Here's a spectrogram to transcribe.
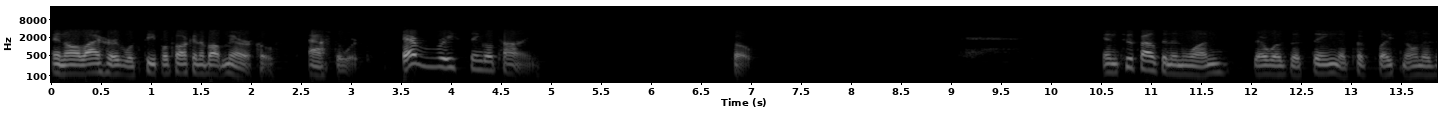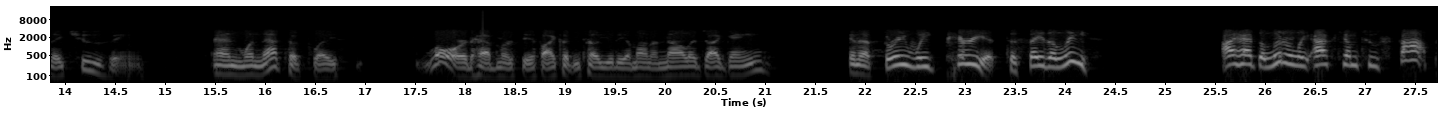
And all I heard was people talking about miracles afterwards, every single time. So, in 2001, there was a thing that took place known as a choosing. And when that took place, Lord have mercy if I couldn't tell you the amount of knowledge I gained in a three week period, to say the least. I had to literally ask him to stop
